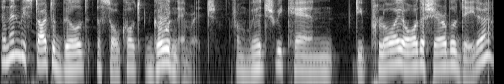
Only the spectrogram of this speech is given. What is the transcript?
And then we start to build a so-called golden image, from which we can deploy all the shareable data,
